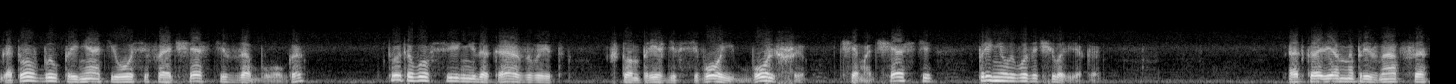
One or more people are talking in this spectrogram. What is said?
готов был принять Иосифа отчасти за Бога, то это вовсе не доказывает, что он прежде всего и больше, чем отчасти, принял его за человека. Откровенно признаться,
